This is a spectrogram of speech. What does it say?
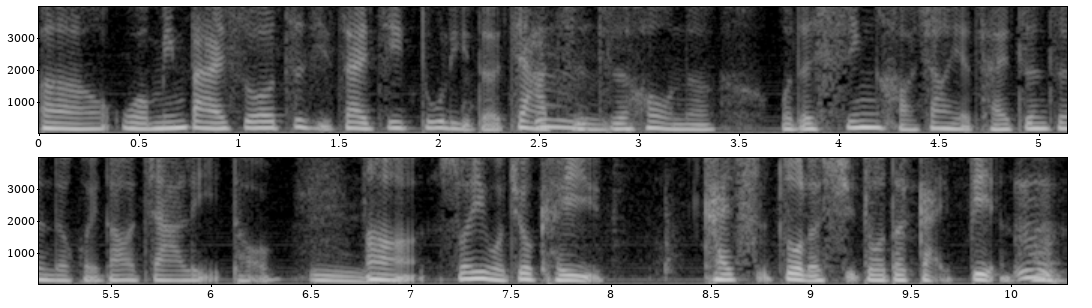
呃，我明白说自己在基督里的价值之后呢，嗯、我的心好像也才真正的回到家里头，嗯啊、呃，所以我就可以开始做了许多的改变。嗯，嗯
